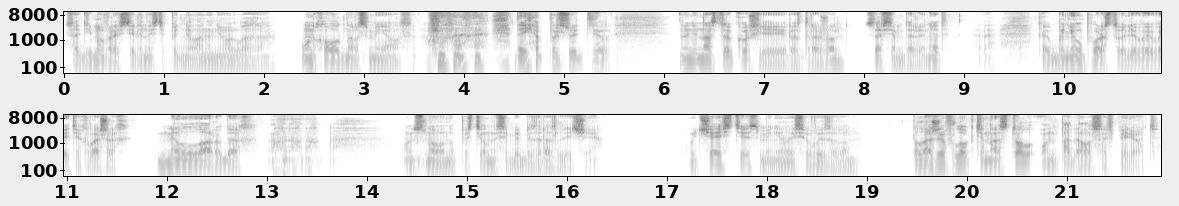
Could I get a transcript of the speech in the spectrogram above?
Садима в растерянности подняла на него глаза. Он холодно рассмеялся. «Да я пошутил. Но не настолько уж я и раздражен. Совсем даже нет. Как бы не упорствовали вы в этих ваших миллардах». Он снова напустил на себя безразличие. Участие сменилось вызовом. Положив локти на стол, он подался вперед.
